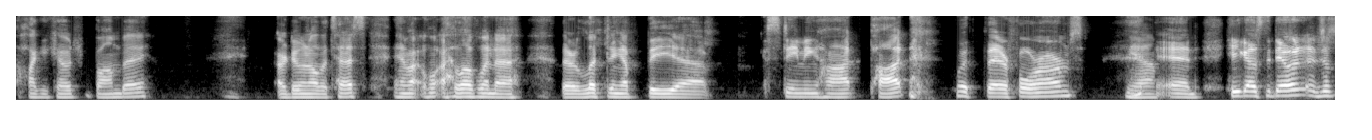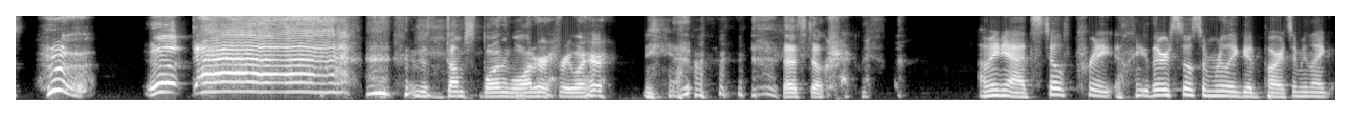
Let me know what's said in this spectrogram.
hockey coach Bombay, are doing all the tests. And I, I love when uh, they're lifting up the uh, steaming hot pot with their forearms, Yeah. and he goes to do it and just. Uh, ah! and just dumps boiling water everywhere. Yeah. That still cracked me. I mean, yeah, it's still pretty. There's still some really good parts. I mean, like,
